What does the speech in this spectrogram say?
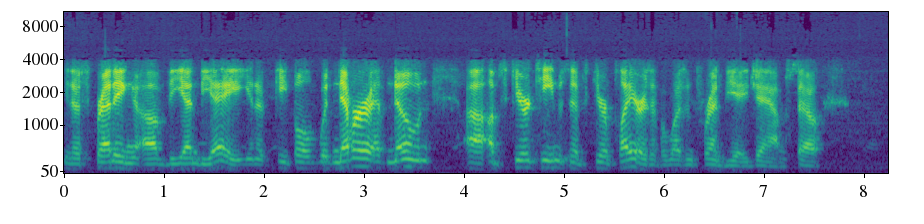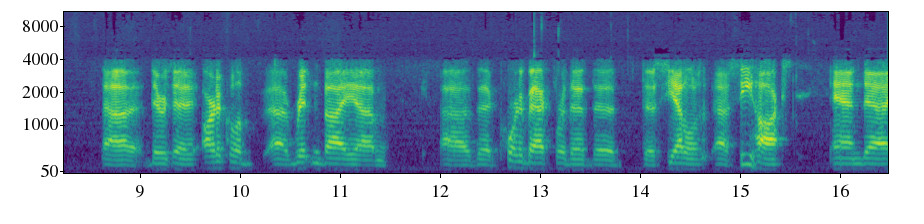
you know spreading of the NBA. You know, people would never have known uh, obscure teams and obscure players if it wasn't for NBA Jam. So uh, there's an article uh, written by um, uh, the quarterback for the the, the Seattle uh, Seahawks and uh,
